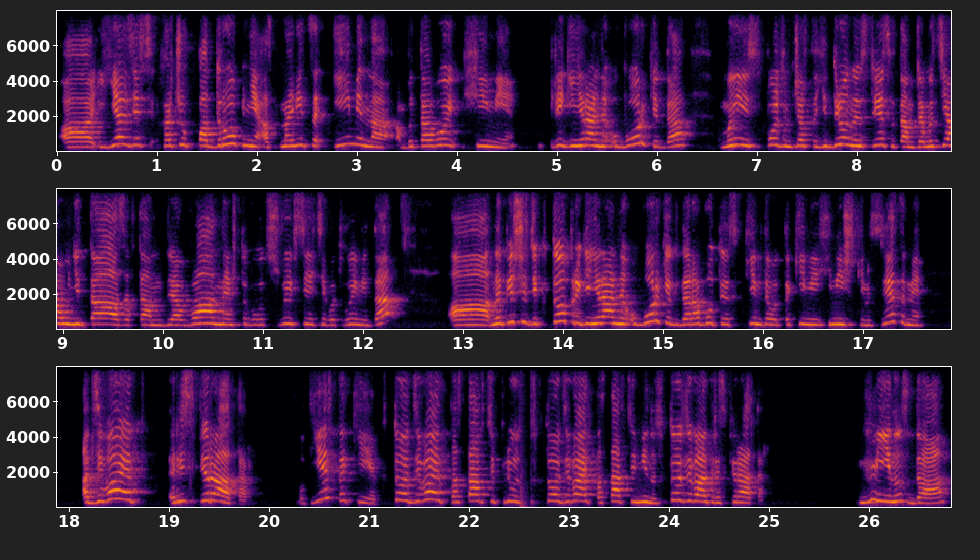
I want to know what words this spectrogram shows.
А, я здесь хочу подробнее остановиться именно бытовой химии при генеральной уборке, да, мы используем часто ядреные средства там, для мытья унитазов, там, для ванны, чтобы вот швы все эти вот вымыть, да. А, напишите, кто при генеральной уборке, когда работает с какими-то вот такими химическими средствами, одевает респиратор. Вот есть такие? Кто одевает, поставьте плюс, кто одевает, поставьте минус. Кто одевает респиратор? Минус, да.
